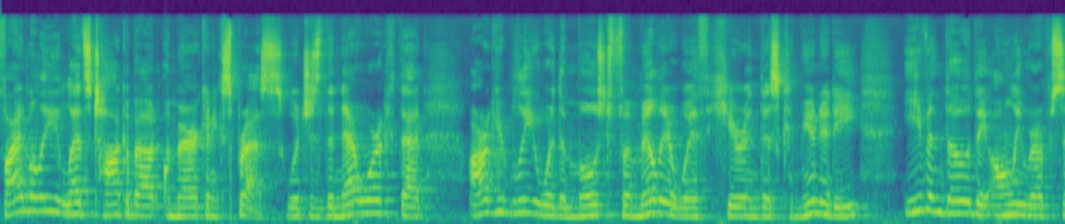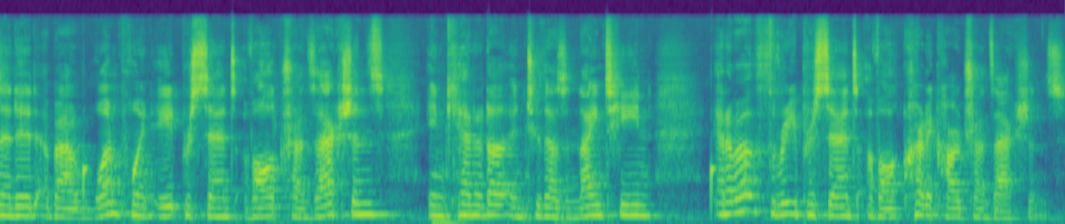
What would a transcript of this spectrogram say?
Finally, let's talk about American Express, which is the network that arguably we're the most familiar with here in this community, even though they only represented about 1.8% of all transactions in Canada in 2019 and about 3% of all credit card transactions.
